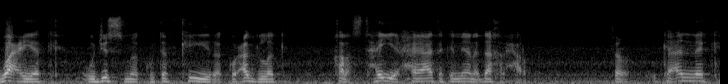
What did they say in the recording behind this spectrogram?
وعيك وجسمك وتفكيرك وعقلك خلاص تهيئ حياتك إني أنا داخل حرب. تمام. كأنك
